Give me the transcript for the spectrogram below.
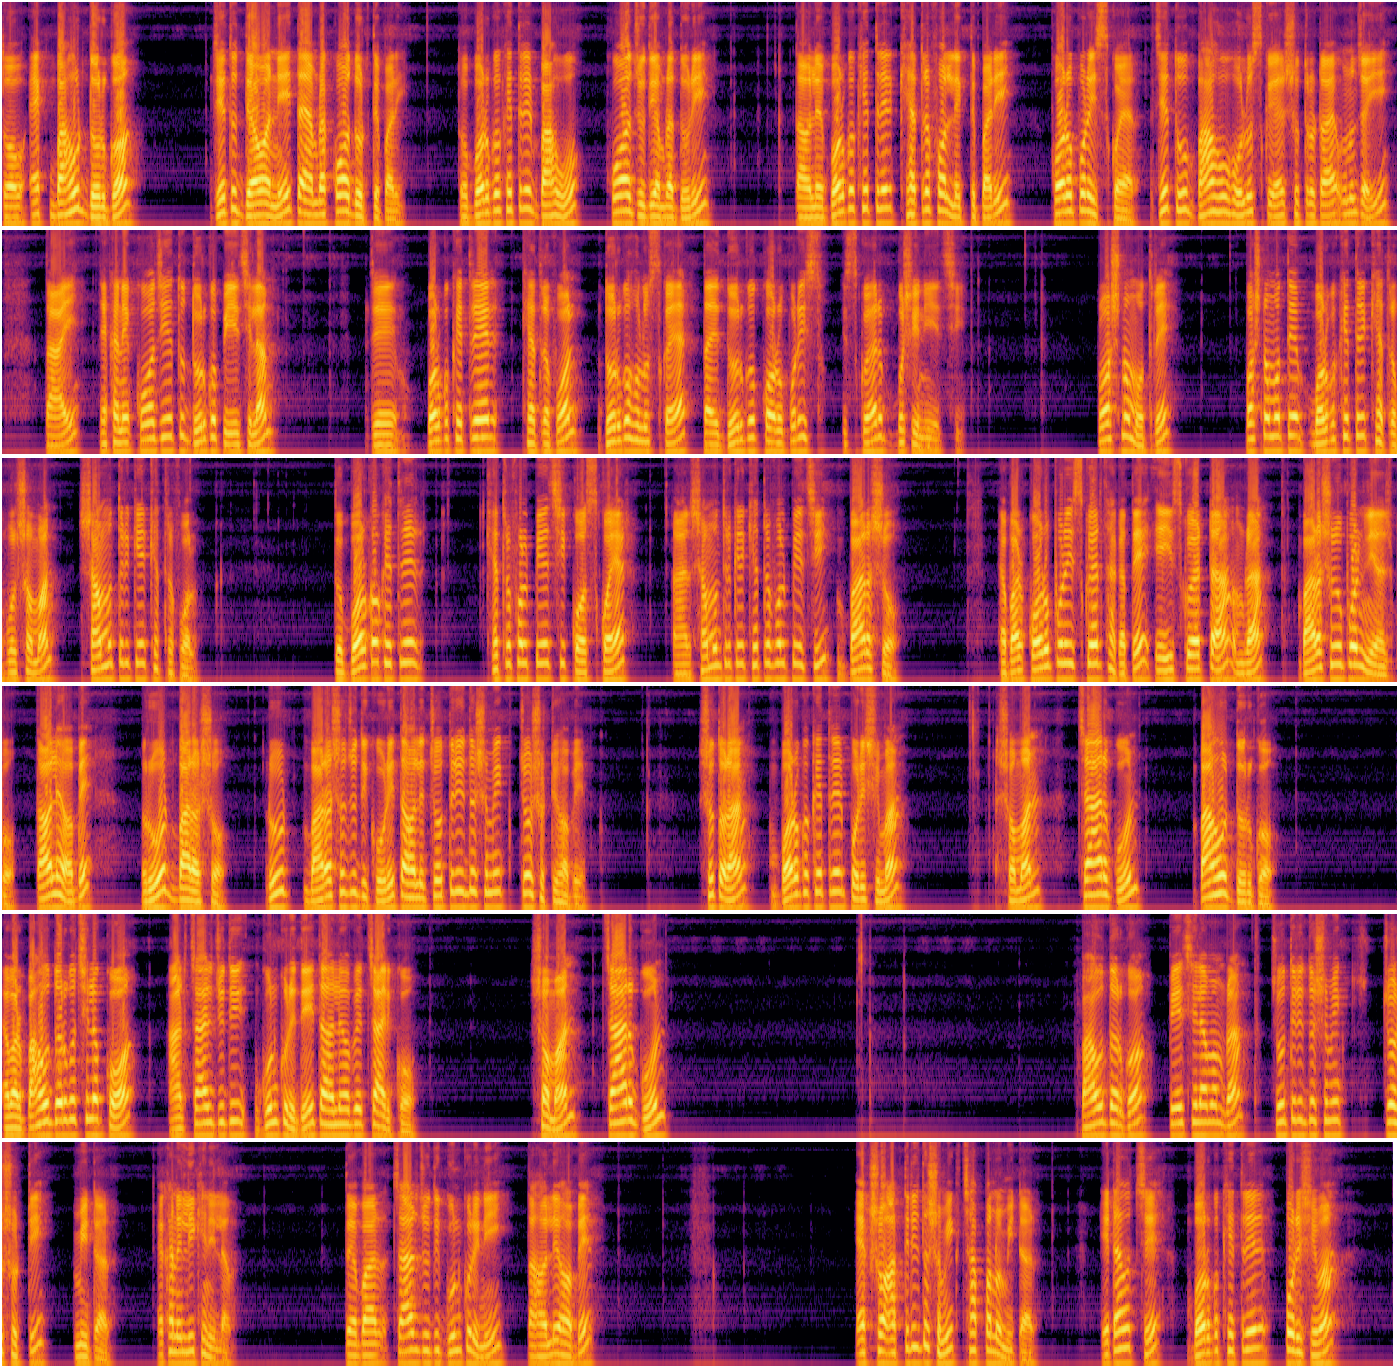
তো এক বাহুর দৈর্ঘ্য যেহেতু দেওয়া নেই, তাই আমরা ক ধরতে পারি। তো বর্গক্ষেত্রের বাহু ক যদি আমরা ধরি, তাহলে বর্গক্ষেত্রের ক্ষেত্রফল লিখতে পারি কর উপরে স্কোয়ার। যেহেতু বাহু হল স্কোয়ার সূত্রটা অনুযায়ী, তাই এখানে ক যেহেতু দৈর্ঘ্য পেয়েছিলাম, যে বর্গক্ষেত্রের ক্ষেত্রফল দৈর্ঘ্য হল স্কোয়ার, তাই দৈর্ঘ্য কর উপরে স্কোয়ার বসিয়ে নিয়েছি। প্রশ্ন মতে প্রশ্ন মতে, বর্গক্ষেত্রের ক্ষেত্রফল সমান সামুদ্রিকের ক্ষেত্রফল। তো বর্গক্ষেত্রের ক্ষেত্রফল পেয়েছি ক স্কোয়ার আর সামুদ্রিকের ক্ষেত্রফল পেয়েছি বারোশো। এবার কর উপরে স্কোয়ার থাকাতে এই স্কোয়ারটা আমরা বারোশোর উপর নিয়ে আসব। তাহলে হবে রুট বারোশো। রুট বারোশো যদি করি, তাহলে চৌত্রিশ দশমিক চৌষট্টি হবে। সুতরাং বর্গক্ষেত্রের পরিসীমা সমান চার গুণ বাহুর দৈর্ঘ্য। এবার বাহুর দৈর্ঘ্য ছিল ক, আর চার যদি গুণ করে দেই, তাহলে হবে চার ক। সমান চার গুণ বাহুর দৈর্ঘ্য পেয়েছিলাম আমরা চৌত্রিশ দশমিক চৌষট্টি মিটার। এখানে লিখে নিলাম। তো এবার চার যদি গুণ করে নিই, তাহলে হবে একশো আটত্রিশ দশমিক ছাপ্পান্ন মিটার। এটা হচ্ছে বর্গক্ষেত্রের পরিসীমা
